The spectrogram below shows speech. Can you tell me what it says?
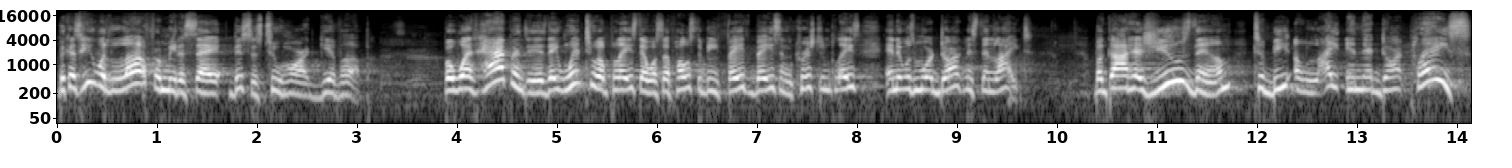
Because he would love for me to say, This is too hard, give up. But what happens is they went to a place that was supposed to be faith based and Christian place, and it was more darkness than light. But God has used them to be a light in that dark place.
